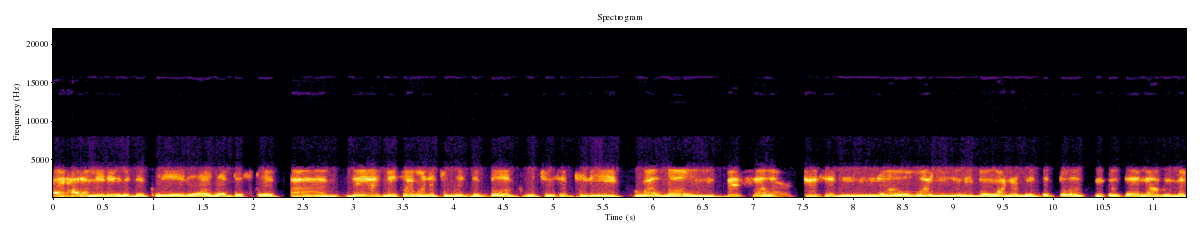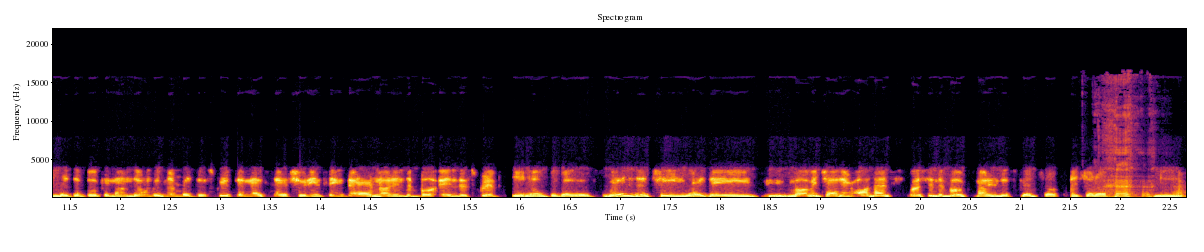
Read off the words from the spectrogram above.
I had a meeting with the creator. I read the script. Um, they asked me if I wanted to read the book, which is a pretty well-known bestseller. And I said, no, I usually don't want to read the book because then I'll remember the book and I don't remember the script and I start shooting things that are not in the book, in the script, you know, because where is that scene where they love each other? Oh, that's what's in the book, not in the script. So I sort of mm,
